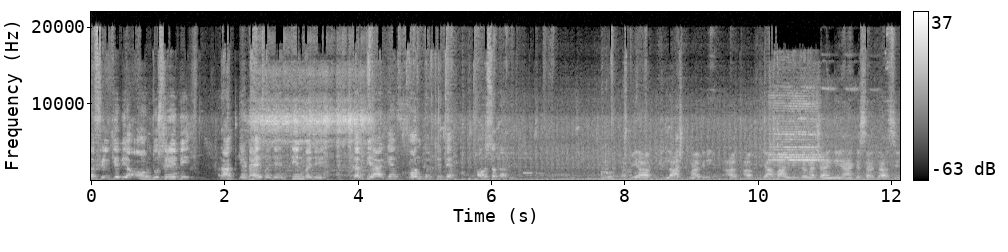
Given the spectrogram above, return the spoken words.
कफिल के भी और दूसरे भी रात के ढाई बजे तीन बजे कब भी आके फ़ोन करते थे और सताते थे। तो अभी आपकी लास्ट मांगनी आप, आप क्या मांगनी करना चाहेंगे यहाँ के सरकार से?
